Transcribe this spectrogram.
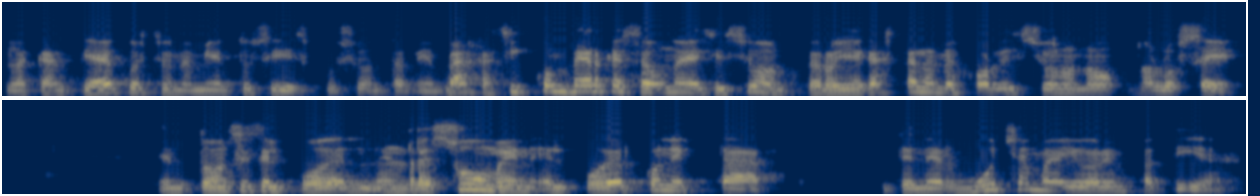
La cantidad de cuestionamientos y discusión también baja. Sí converges a una decisión, pero llegaste a la mejor decisión o no, no lo sé. Entonces, el poder, en resumen, el poder conectar, tener mucha mayor empatía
